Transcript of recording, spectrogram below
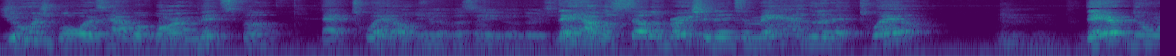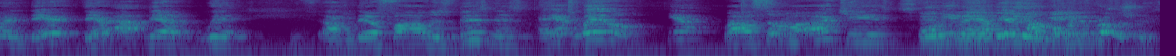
Jewish boys have a bar mitzvah at twelve. Yeah, let's say thirteen. They have a celebration into manhood at twelve Mhm. they're doing they're they're out there with um, their father's business at Yeah. 12 Yeah. while some of our kids Still won't even playing help their video mama with the groceries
